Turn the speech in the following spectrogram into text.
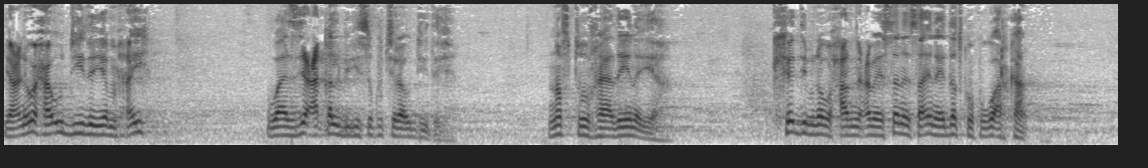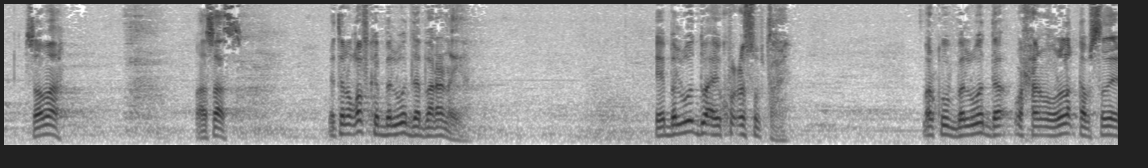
Yacni waxaa u diidaya maxay? Waasica qalbigiisa ku jiraa u diidaya. Naftuu raadaynayaa kadibna waxaad necbaysanaysaa inay dadku kugu arkaan. Soo waa saas. Matalan qofka balwadda baranaya ee balwaddu ay ku cusub tahay. Markuu balwadda waxaan uu la qabsaday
